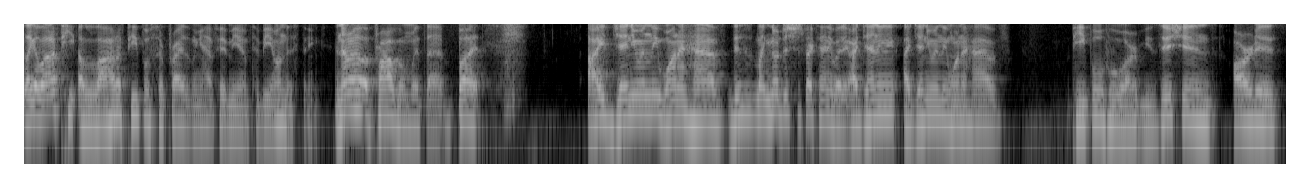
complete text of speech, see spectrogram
like a lot of pe- a lot of people surprisingly have hit me up to be on this thing, and I don't have a problem with that. But I genuinely want to have this is like no disrespect to anybody. I genuinely I genuinely want to have people who are musicians, artists,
